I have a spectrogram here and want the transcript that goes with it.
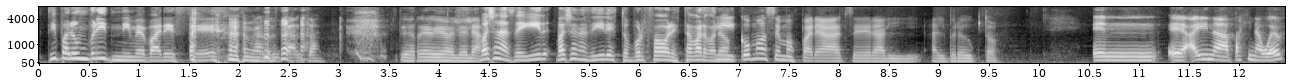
Estoy para un Britney, me parece. Me encanta. Te re veo, Lola. vayan a seguir, vayan a seguir esto, por favor, está bárbaro. Sí, ¿cómo hacemos para acceder al, al producto? En, eh, hay una página web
